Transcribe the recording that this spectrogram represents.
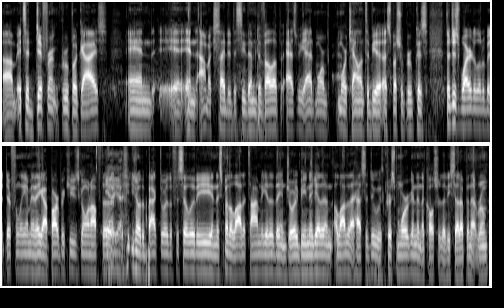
Um, it's a different group of guys, and and I'm excited to see them develop as we add more more talent to be a, a special group because they're just wired a little bit differently. I mean, they got barbecues going off the Yeah, yeah. you know the back door of the facility, and they spend a lot of time together. They enjoy being together, and a lot of that has to do with Chris Morgan and the culture that he set up in that room.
